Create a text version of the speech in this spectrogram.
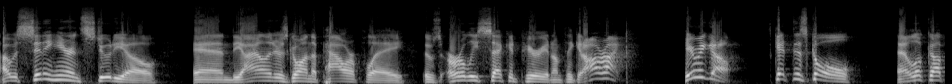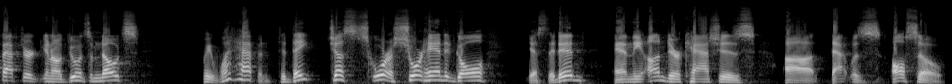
I was sitting here in studio, and the Islanders go on the power play. It was early second period. I'm thinking, all right, here we go. Let's get this goal. And I look up after you know doing some notes. Wait, what happened? Did they just score a short-handed goal? Yes, they did. And the under cashes. Uh, that was also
